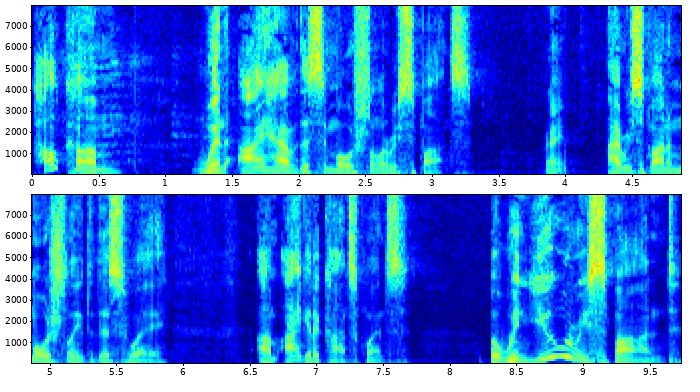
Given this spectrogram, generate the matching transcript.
How come when I have this emotional response, right? I respond emotionally to this way, um, I get a consequence. But when you respond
